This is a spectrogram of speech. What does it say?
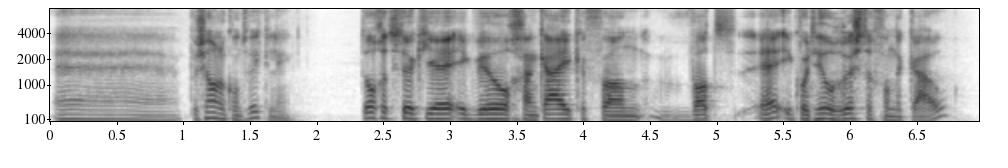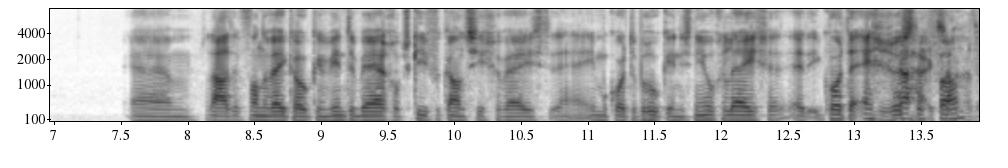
Eh, persoonlijke ontwikkeling. Toch het stukje, ik wil gaan kijken van wat... Hè, ik word heel rustig van de kou. Ehm later van de week ook in Winterbergen op skivakantie geweest. eh, in mijn korte broek in de sneeuw gelegen. Ik word er echt rustig ja, van. het.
